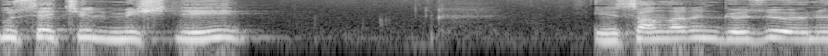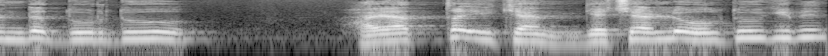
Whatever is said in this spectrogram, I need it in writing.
Bu seçilmişliği insanların gözü önünde durduğu hayatta iken geçerli olduğu gibi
